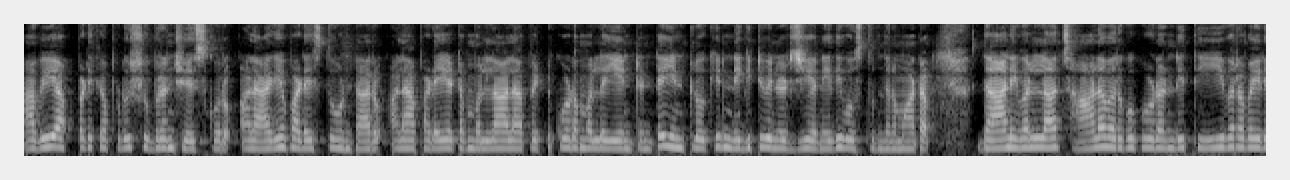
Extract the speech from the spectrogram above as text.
అవి అప్పటికప్పుడు శుభ్రం చేసుకోరు. అలాగే పడేస్తూ ఉంటారు. అలా పడేయటం వల్ల అలా పెట్టుకోవడం వల్ల ఏంటంటే ఇంట్లోకి నెగిటివ్ ఎనర్జీ అనేది వస్తుందన్నమాట. దానివల్ల చాలా వరకు కూడా అండి తీవ్రమైన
